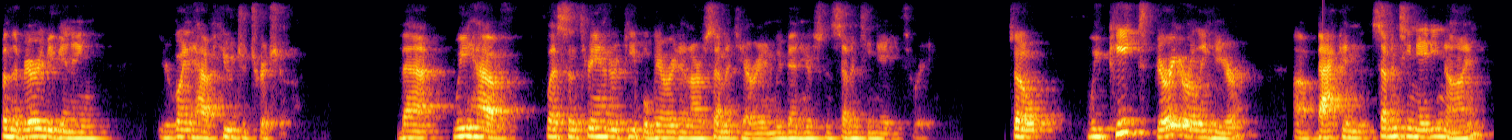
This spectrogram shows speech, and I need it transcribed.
From the very beginning, you're going to have huge attrition. That we have less than 300 people buried in our cemetery, and we've been here since 1783. So we peaked very early here, uh, back in 1789.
